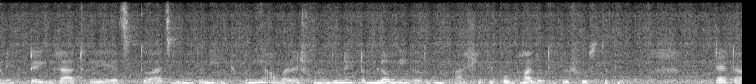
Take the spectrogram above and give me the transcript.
অনেকটাই রাত হয়ে গেছে, তো আজকের মতন এইটুকুনি। আবার আসব নতুন একটা ব্লগ নিয়ে ততক্ষণ পাশে থেকো, ভালো থেকো, সুস্থ থেকো। টাটা।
